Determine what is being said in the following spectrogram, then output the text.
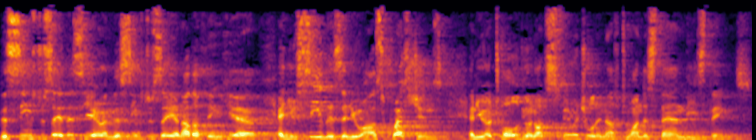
this seems to say this here and this seems to say another thing here, and you see this and you ask questions, and you are told you are not spiritual enough to understand these things.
